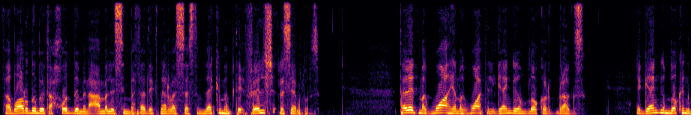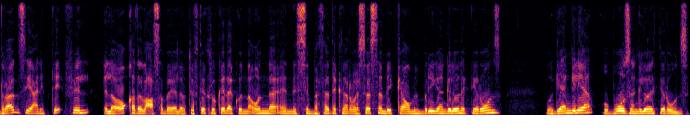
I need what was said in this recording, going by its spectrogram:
فبرضه بتحد من عمل ال sympathetic nervous system لكن ما بتقفلش receptors ثالث مجموعة هي مجموعة ال ganglion blocker drugs ال ganglion blocking drugs يعني بتقفل العقد العصبية. لو تفتكروا كده كنا قلنا إن ال sympathetic nervous system بيتكون من preganglionic neurons و ganglia و postganglionic neurons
